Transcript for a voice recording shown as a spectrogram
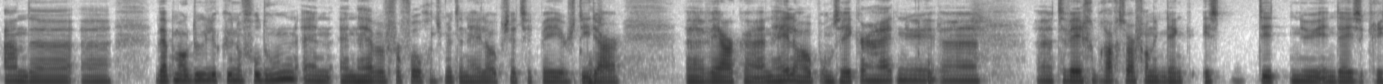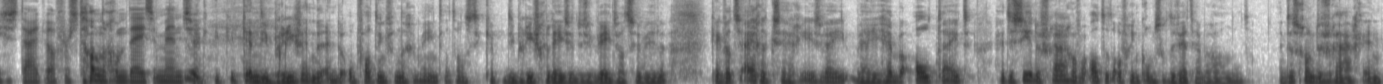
aan de uh, webmodule kunnen voldoen. En, en hebben vervolgens met een hele hoop ZZP'ers die daar uh, werken een hele hoop onzekerheid nu uh, teweeggebracht. Waarvan ik denk, is dit nu in deze crisistijd wel verstandig om deze mensen. ik, ik, ken die brief en de, en de opvatting van de gemeente. Althans, ik heb die brief gelezen, dus ik weet wat ze willen. Kijk, wat ze eigenlijk zeggen is: wij, wij hebben altijd. Het is zeer de vraag of we altijd overeenkomstig de wet hebben gehandeld. En dat is gewoon de vraag. En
